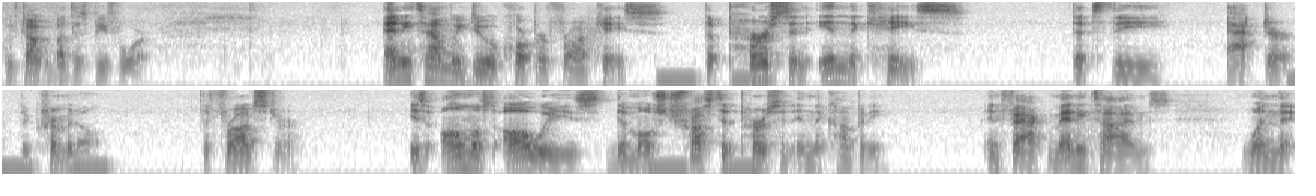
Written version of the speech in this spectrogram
we've talked about this before. Anytime we do a corporate fraud case, the person in the case that's the actor, the criminal, the fraudster, is almost always the most trusted person in the company. In fact, many times when the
